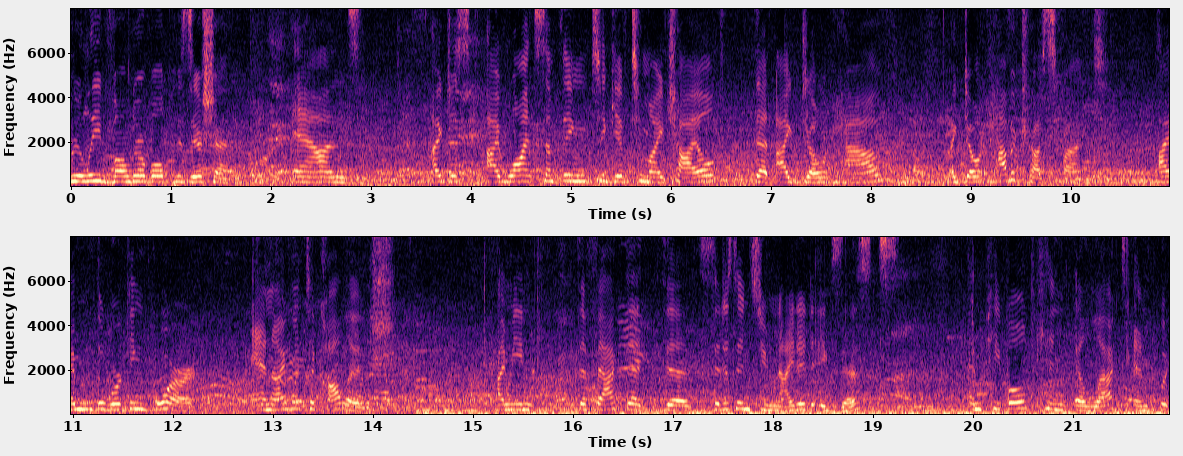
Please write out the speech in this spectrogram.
really vulnerable position, and I just I want something to give to my child that I don't have. I don't have a trust fund. I'm the working poor, and I went to college. I mean, the fact that the Citizens United exists and people can elect and put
